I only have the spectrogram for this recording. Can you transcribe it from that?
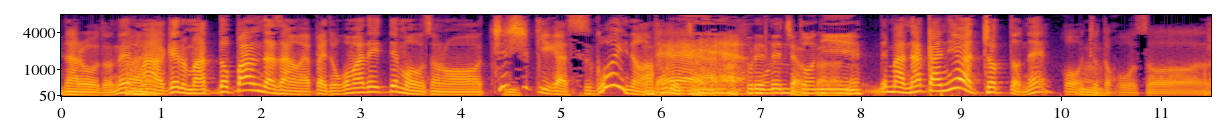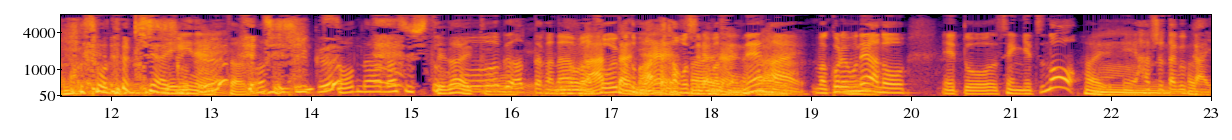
なるほどね。はいまあ、けど、マッドパンダさんはやっぱりどこまで行っても、その、知識がすごいの溢れちゃで、う。溢れ出ちゃうからね。で、まあ中にはちょっとね、こう、うんちょっと放送、そうできないできない 自粛？そんな話してないと。そうだったかな。まあそういうこともあったかもしれませんね。はいはい。まあこれもね、あの、えっと、先月の、はい。えーハッシュタグ会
